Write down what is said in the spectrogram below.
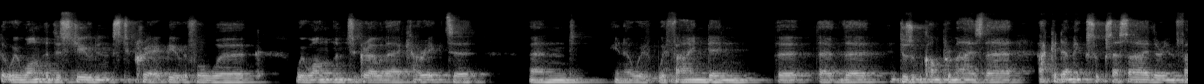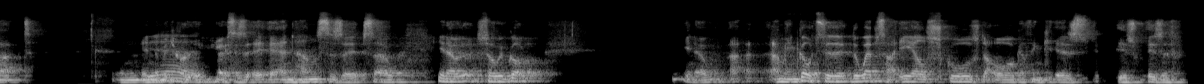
that we wanted the students to create beautiful work. We want them to grow their character, and you know we're, we're finding that, that, that it doesn't compromise their academic success either. In fact, in, in yeah. the majority of cases, it, it enhances it. So you know, so we've got you know, I, I, mean, go to the website elschools.org. I think it is is is a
